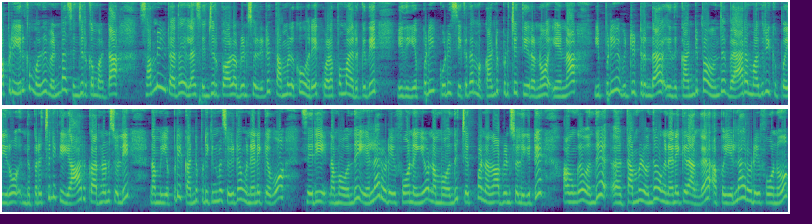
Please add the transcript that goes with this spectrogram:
அப்படி இருக்கும்போது வெண்பா செஞ்சுருக்க மாட்டா. சமயுக்தா தான் எல்லாம் செஞ்சுருப்பாள் அப்படின்னு சொல்லிட்டு தமிழுக்கும் ஒரே குழப்பமா இருக்குது. இது எப்படி கூடி சீக்கிரம் நம்ம கண்டுபிடிச்சே தீரணும்? ஏன்னா இப்படியே விட்டுட்டு இருந்தா இது கண்டிப்பாக வந்து வேறு மாதிரிக்கு போயிடும் இந்த பிரச்சனைக்கு யார் காரணம்னு சொல்லி நம்ம எப்படி கண்டுபிடிக்கணும்னு சொல்லிட்டு அவங்க நினைக்கவும் சரி நம்ம வந்து எல்லாருடைய ஃபோனையும் நம்ம வந்து செக் பண்ணலாம் அப்படின்னு சொல்லிக்கிட்டு அவங்க வந்து தமிழ் வந்து அவங்க நினைக்கிறாங்க. அப்போ எல்லாருடைய ஃபோனும்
